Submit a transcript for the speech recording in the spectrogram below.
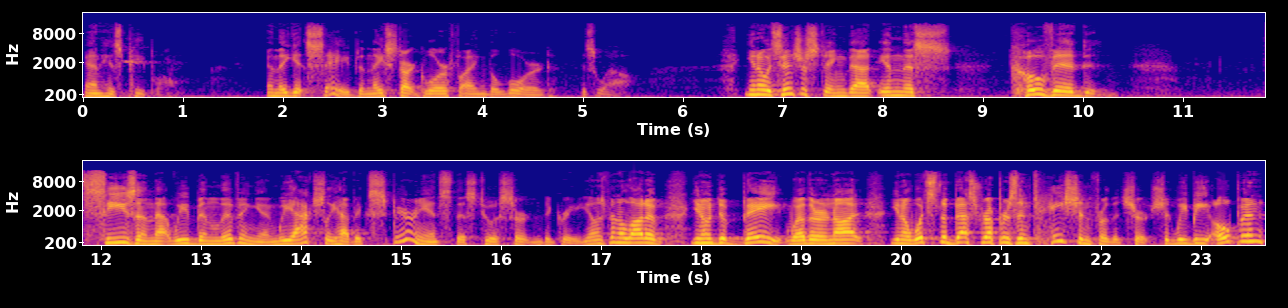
and his people. And they get saved and they start glorifying the Lord as well. You know, it's interesting that in this COVID season that we've been living in, we actually have experienced this to a certain degree. You know, there's been a lot of, you know, debate whether or not, you know, what's the best representation for the church? Should we be open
